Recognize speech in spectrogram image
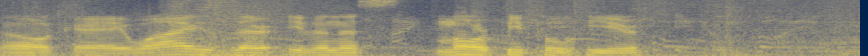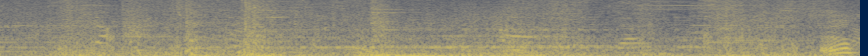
Okay, why is there even more people here?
